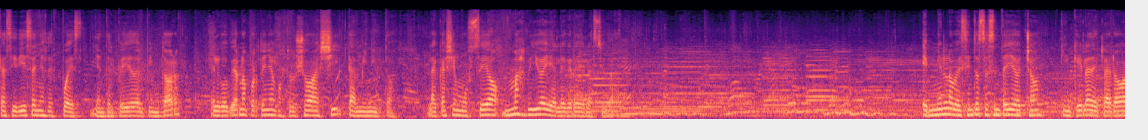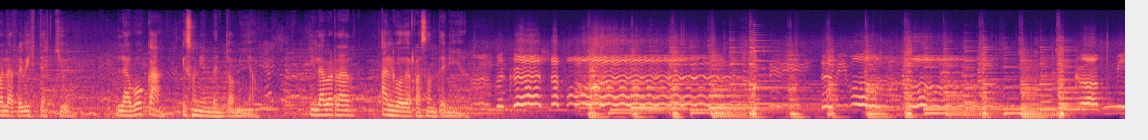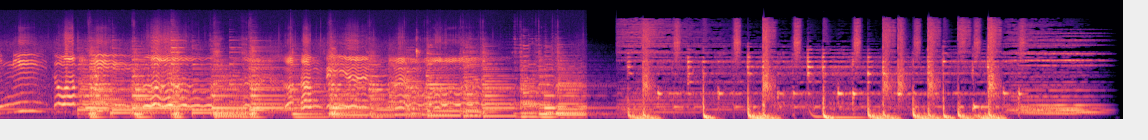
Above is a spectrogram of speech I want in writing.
Casi 10 años después, y ante el pedido del pintor, el gobierno porteño construyó allí Caminito, la calle museo más viva y alegre de la ciudad. En 1968, Quinquela declaró a la revista Skew, la boca es un invento mío. Y la verdad, algo de razón tenía.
